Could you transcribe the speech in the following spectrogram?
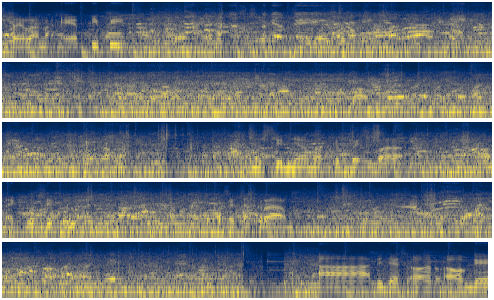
Setelan mesin. Mesinnya pakai Vespa oh, eksklusif ya. pakai cakram ah di Jazor oke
